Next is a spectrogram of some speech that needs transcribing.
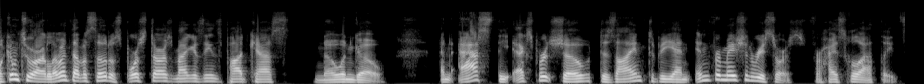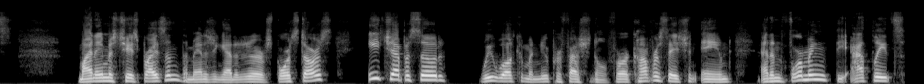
Welcome to our 11th episode of Sports Stars Magazine's podcast, Know and Go, an Ask the Expert show designed to be an information resource for high school athletes. My name is Chase Bryson, the managing editor of Sports Stars. Each episode, we welcome a new professional for a conversation aimed at informing the athletes,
